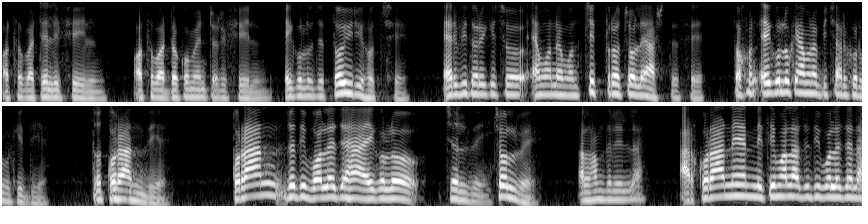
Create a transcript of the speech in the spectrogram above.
অথবা টেলিফিল্ম অথবা ডকুমেন্টারি ফিল্ম এগুলো যে তৈরি হচ্ছে এর ভিতরে কিছু এমন এমন চিত্র চলে আসতেছে তখন এগুলোকে আমরা বিচার করব কি দিয়ে? কোরআন দিয়ে। কোরআন যদি বলে যে হ্যাঁ এগুলো চলবে। চলবে আলহামদুলিল্লাহ। আর কোরআনের নীতিমালা যদি বলে যে না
